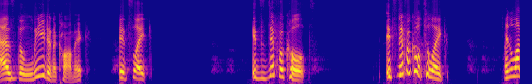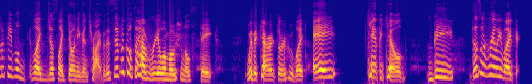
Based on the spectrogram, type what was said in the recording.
as the lead in a comic, it's like it's difficult. It's difficult to like and a lot of people like just like don't even try, but it's difficult to have real emotional stakes with a character who like A can't be killed, B doesn't really like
